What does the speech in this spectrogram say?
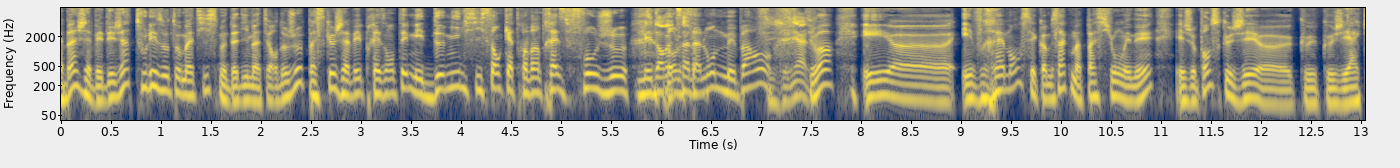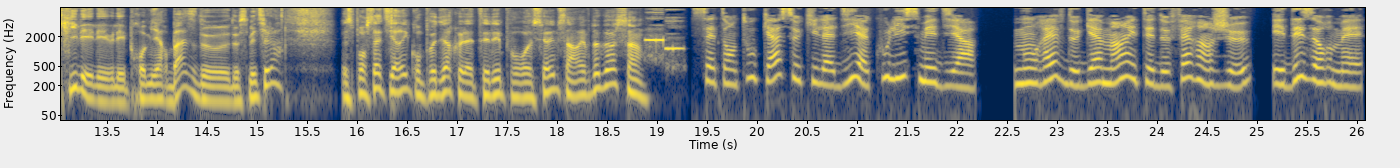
eh ben j'avais déjà tous les automatismes d'animateur de jeu parce que j'avais présenté mes 2693 faux jeux Mais dans, dans, le salon. salon de mes parents. C'est génial. Tu vois? Et, euh, et vraiment, c'est comme ça que ma passion est née. Et je pense que j'ai euh, que, que j'ai acquis les, les, les premières bases de, de ce métier-là. C'est pour ça, Thierry, qu'on peut dire que la télé pour euh, Cyril, c'est un rêve de gosse. C'est en tout cas ce qu'il a dit à Coulisses Média. Mon rêve de gamin était de faire un jeu, et désormais,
